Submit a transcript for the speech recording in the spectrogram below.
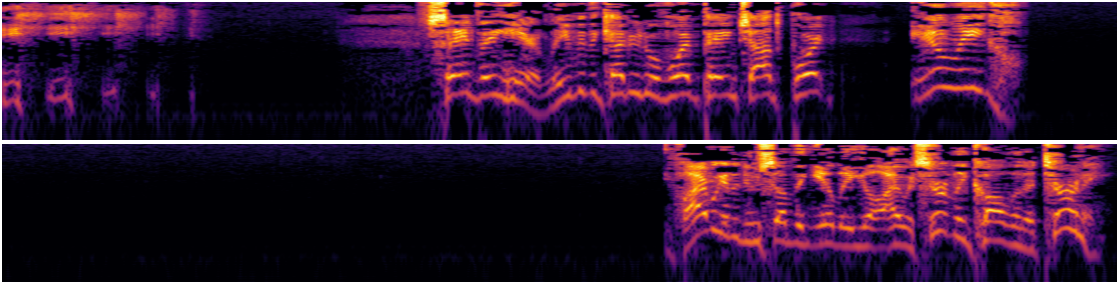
Same thing here. Leaving the country to avoid paying child support, illegal. If I were going to do something illegal, I would certainly call an attorney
